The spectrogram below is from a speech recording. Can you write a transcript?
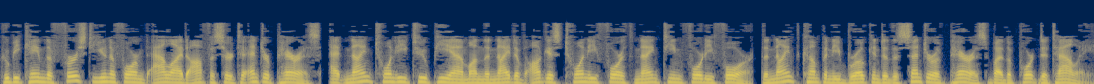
who became the first uniformed Allied officer to enter Paris. At 9.22 pm on the night of August 24, 1944, the Ninth Company broke into the centre of Paris by the Porte d'Italie.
